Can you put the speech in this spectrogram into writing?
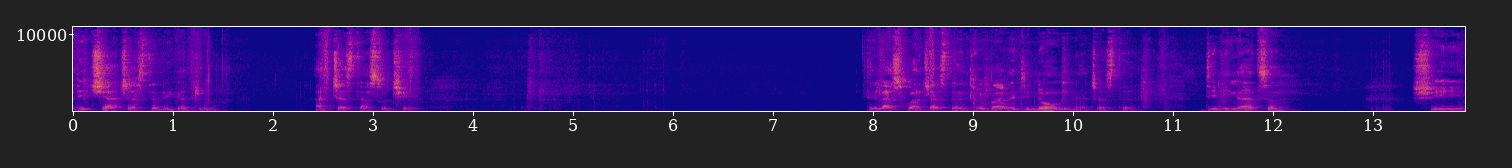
De ce această legătură? Această asociere? Te las cu această întrebare din nou în această dimineață și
